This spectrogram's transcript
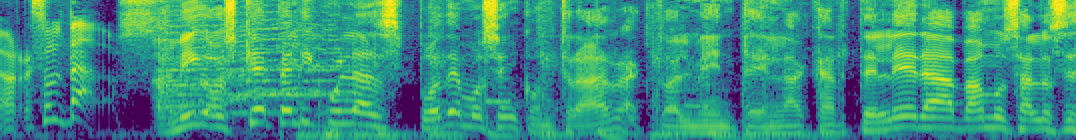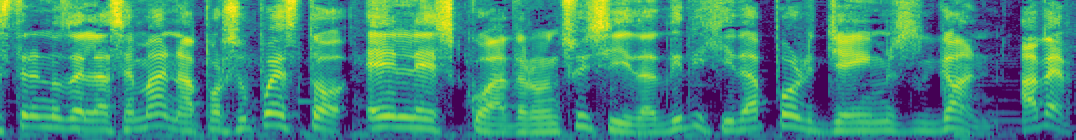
los resultados. Amigos, ¿qué películas podemos encontrar actualmente en la cartelera? Vamos a los estrenos de la semana. Por supuesto, El Escuadrón Suicida, dirigida por James Gunn. A ver,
